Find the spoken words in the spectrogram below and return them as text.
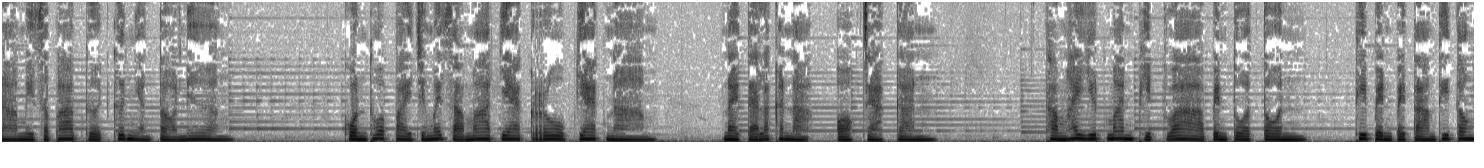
นามมีสภาพเกิดขึ้นอย่างต่อเนื่อง คนทั่วไปจึงไม่สามารถแยกรูปแยกนาม ในแต่ละขณะออกจากกันทำให้ยึดมั่นผิดว่าเป็นตัวตนที่เป็นไปตามที่ต้อง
